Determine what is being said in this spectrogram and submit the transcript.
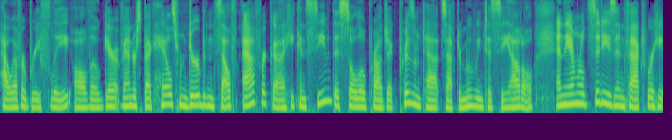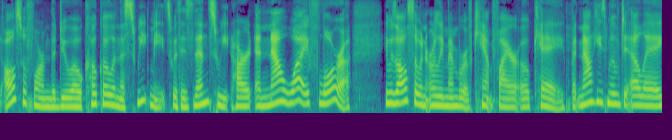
However, briefly, although Garrett van der Spek hails from Durban, South Africa, he conceived this solo project, Prism Tats, after moving to Seattle and the Emerald Cities, in fact, where he also formed the duo Coco and the Sweetmeats with his then sweetheart and now wife, Laura. He was also an early member of Campfire OK, but now he's moved to LA.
